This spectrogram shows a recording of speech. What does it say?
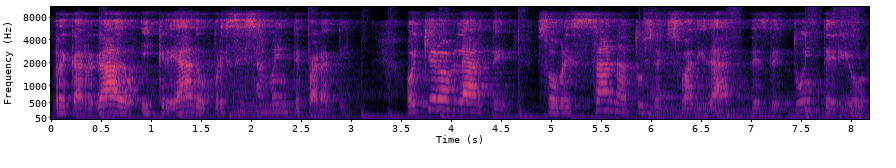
recargado y creado precisamente para ti. Hoy quiero hablarte sobre sana tu sexualidad desde tu interior.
